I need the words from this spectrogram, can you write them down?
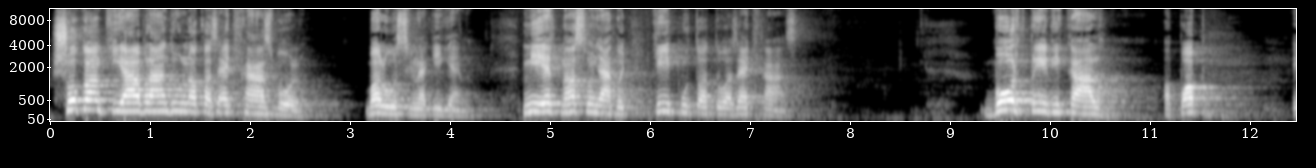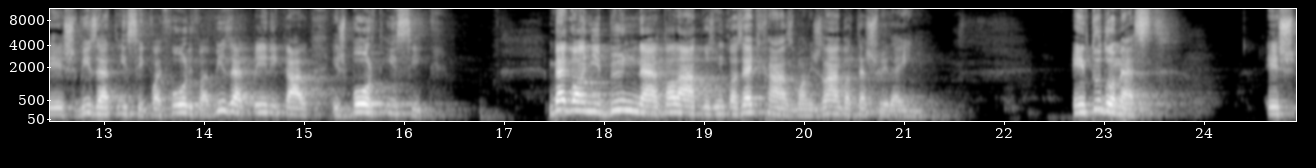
Sokan kiábrándulnak az egyházból. Valószínűleg igen. Miért? Mert azt mondják, hogy képmutató az egyház. Bort prédikál a pap, és vizet iszik, vagy fordítva, vizet prédikál, és bort iszik. Meg annyi bűnnel találkozunk az egyházban is, drága testvéreim. Én tudom ezt, és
